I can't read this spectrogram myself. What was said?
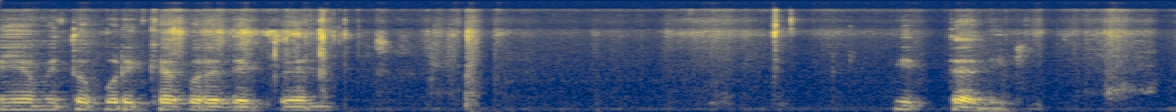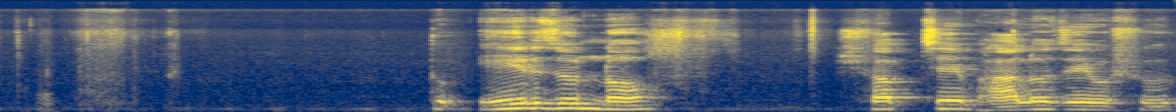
নিয়মিত পরীক্ষা করে দেখবেন ইত্যাদি। তো এর জন্য সবচেয়ে ভালো যে ওষুধ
